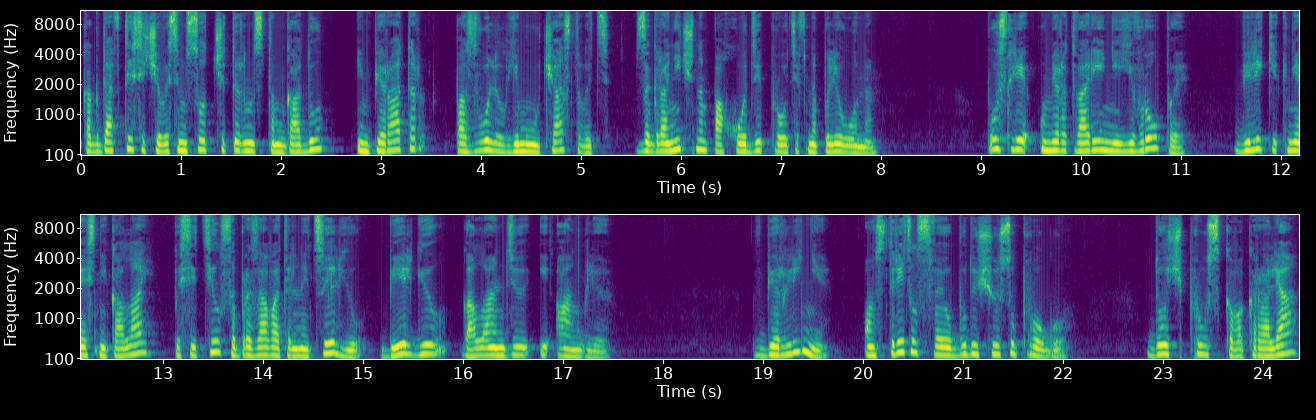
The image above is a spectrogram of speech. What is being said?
когда в 1814 году император позволил ему участвовать заграничном походе против Наполеона. После умиротворения Европы великий князь Николай посетил с образовательной целью Бельгию, Голландию и Англию. В Берлине он встретил свою будущую супругу, дочь прусского короля,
